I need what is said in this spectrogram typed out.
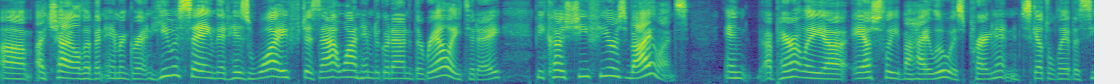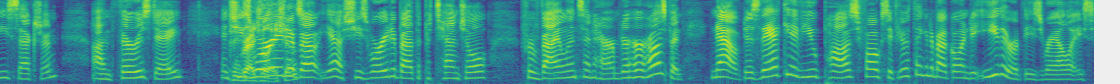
um, a child of an immigrant. And he was saying that his wife does not want him to go down to the rally today because she fears violence. And apparently, uh, Ashley Mychajliw is pregnant and scheduled to have a C section on Thursday. And she's worried about, yeah, she's worried about the potential for violence and harm to her husband. Now, does that give you pause, folks? If you're thinking about going to either of these rallies,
